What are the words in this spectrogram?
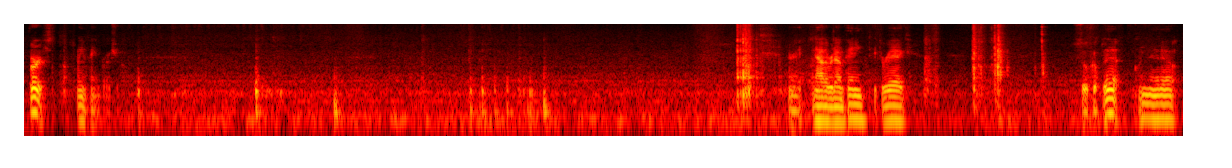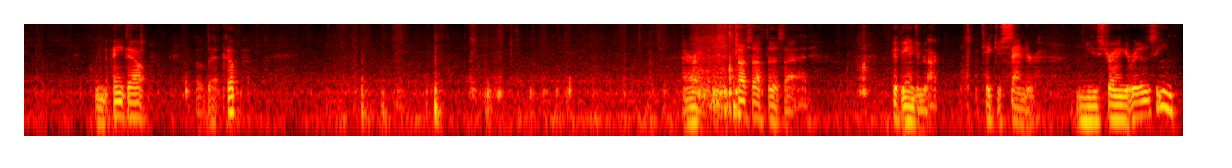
First, clean paintbrush off. Alright, now that we're done painting, take the rag, soak up that, clean that out, clean the paint out of that cup. Alright, toss off to the side. Get the engine block. Take your sander and you try and get rid of the seam.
